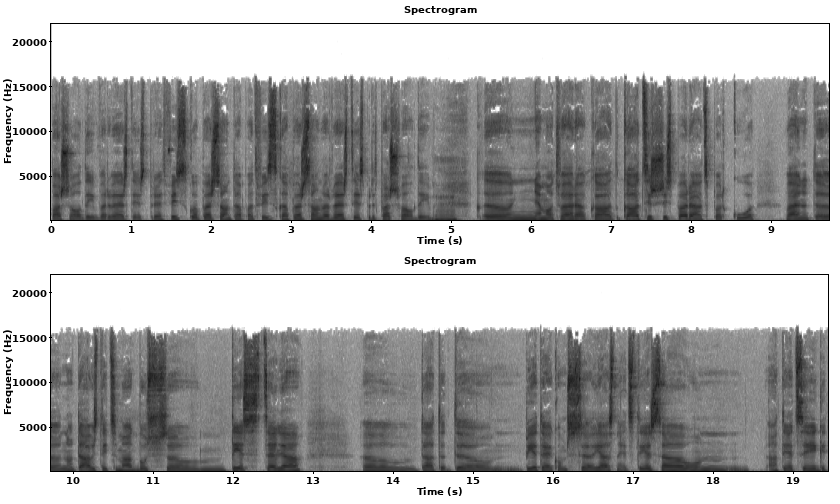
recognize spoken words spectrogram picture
pašvaldība var vērsties pret fizisko personu, tāpat fiziskā persona var vērsties pret pašvaldību. Mm -hmm. uh, ņemot vērā, kā, kāds ir šis parāds, par ko, vai nu, tā, nu, tā visticamāk būs uh, tiesas ceļā. Uh, Tā tad uh, pieteikums uh, jāsniedz tiesā un attiecīgi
